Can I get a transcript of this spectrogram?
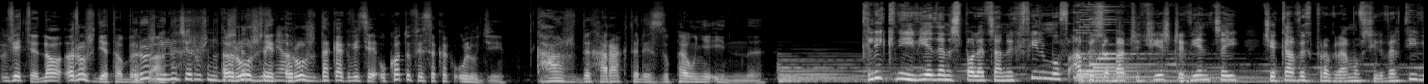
wiecie, no różnie to bywa. Różni ludzie, różne Różnie, doświadczenia. róż, tak jak wiecie, u kotów jest tak jak u ludzi. Każdy charakter jest zupełnie inny. Kliknij w jeden z polecanych filmów, aby zobaczyć jeszcze więcej ciekawych programów Silver TV.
